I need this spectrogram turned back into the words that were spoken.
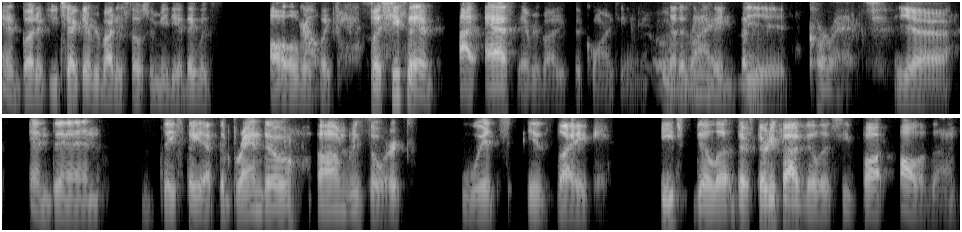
And but if you check everybody's social media, they was all over the place. But she said, I asked everybody to quarantine. That doesn't mean they Right. Did. correct. Yeah. And then they stayed at the Brando um, Resort, which is like each villa, there's 35 villas. She bought all of them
